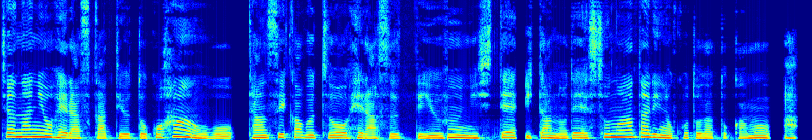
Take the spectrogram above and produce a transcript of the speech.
じゃあ何を減らすかっていうと、ご飯を、炭水化物を減らすっていう風にしていたので、そのあたりのことだとかも、あ、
